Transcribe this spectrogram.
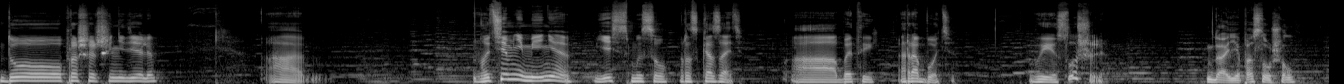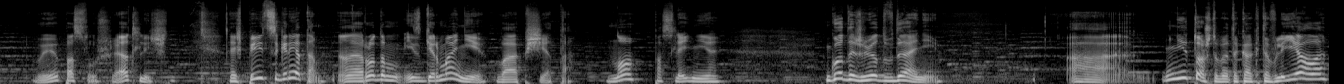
до прошедшей недели. А, Но, тем не менее, есть смысл рассказать об этой работе. Вы ее слушали? Да, я послушал. Вы ее послушали, отлично. Значит, певица Грета, она родом из Германии вообще-то, но последние годы живет в Дании. А, не то чтобы это как-то влияло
